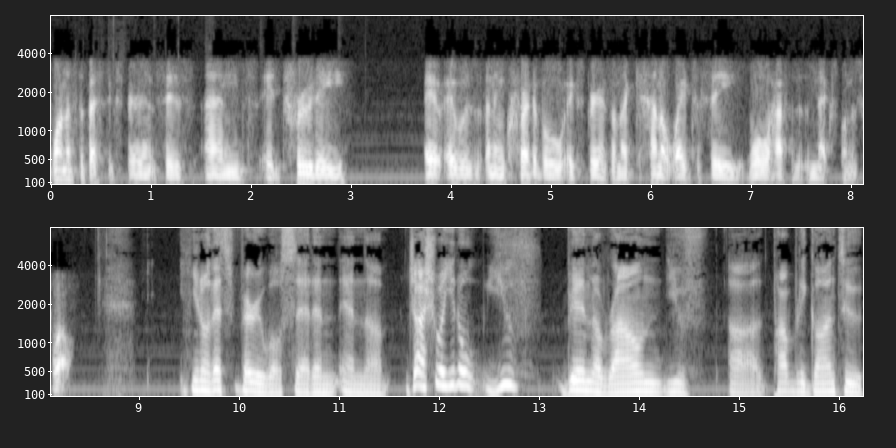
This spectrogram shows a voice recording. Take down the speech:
one of the best experiences, and it truly it, it, was an incredible experience, and I cannot wait to see what will happen at the next one as well. You know, that's very well said, and and uh, Joshua, you know, you've been around, you've uh, probably gone to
